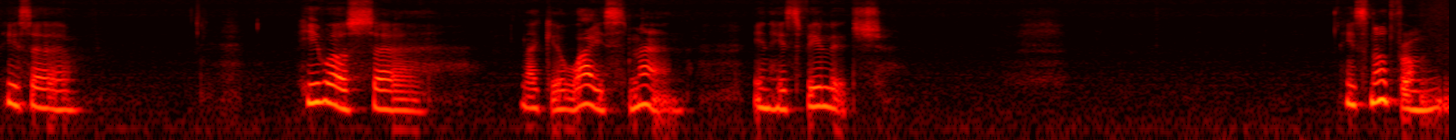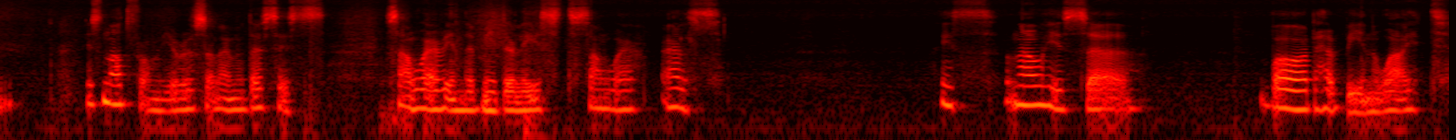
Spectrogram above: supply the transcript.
He's a he was uh, like a wise man in his village. He's not from he's not from Jerusalem. This is somewhere in the Middle East, somewhere else. He's now his uh, Bard have been white.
